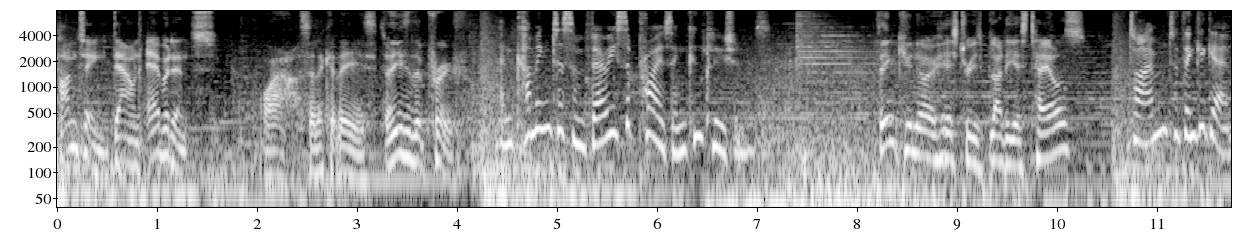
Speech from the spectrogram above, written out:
Hunting down evidence. Wow, so look at these. So these are the proof. And coming to some very surprising conclusions. Think you know history's bloodiest tales? Time to think again.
